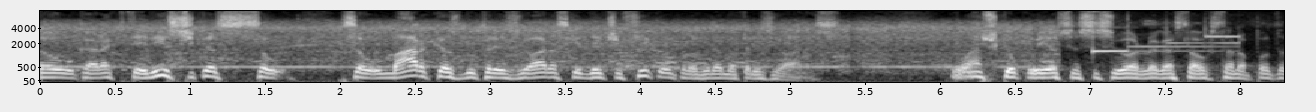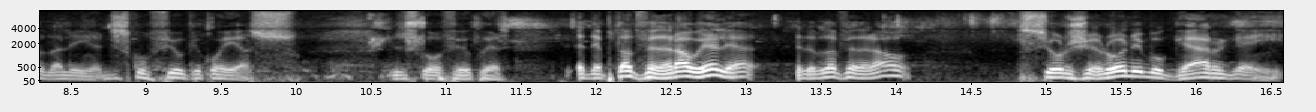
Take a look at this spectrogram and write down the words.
São características, são, são marcas do 13 Horas que identificam o programa 13 Horas. Eu acho que eu conheço esse senhor, né, Gastão, que está na ponta da linha. Desconfio que conheço. Desconfio que conheço. É deputado federal ele, é? É deputado federal? Senhor Jerônimo Gergen.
